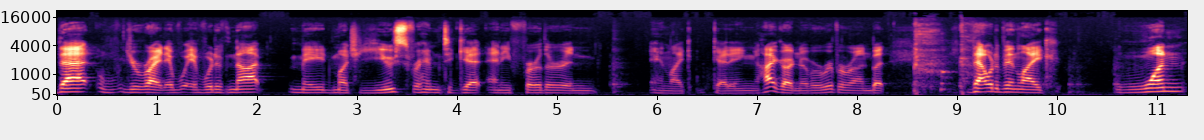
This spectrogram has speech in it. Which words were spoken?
that you're right. It, it would have not made much use for him to get any further in in like getting Highgarden over Riverrun, but that would have been like one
